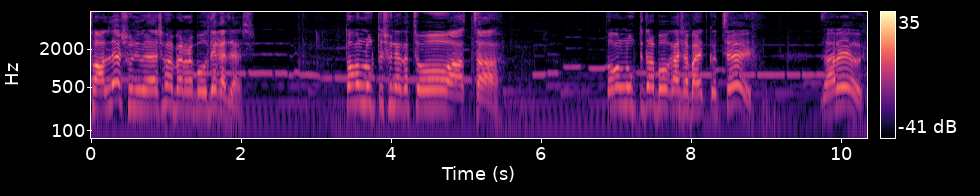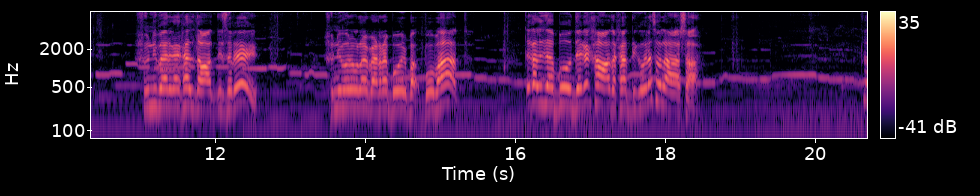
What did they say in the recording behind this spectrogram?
সোয়ালে শনিবারে এসে আমার বেটার বউ দেখা যাস। তখন লোকটি শুনে করছে ও আচ্ছা। তখন লোকটি তার বউকে আসা বাইট করছে, যা রে, শনিবার খালি দাওয়াত দিছে রে। শনিবার বেলা বেটার বউয়ের বউ ভাত। তো খালি যা বউ দেখে খাওয়া দেখা দিকে করে চলে আসা। তো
